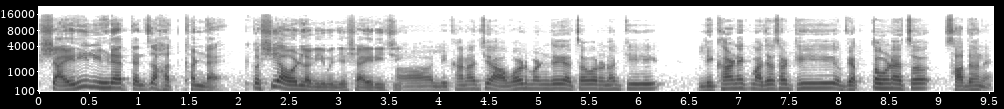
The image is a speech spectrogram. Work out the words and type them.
शायरी लिहिण्यात त्यांचा हातखंड आहे. कशी आवड लागली म्हणजे शायरीची? लिखाणाची आवड म्हणजे याच्यावरनं की लिखाण एक माझ्यासाठी व्यक्त होण्याचं साधन आहे.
